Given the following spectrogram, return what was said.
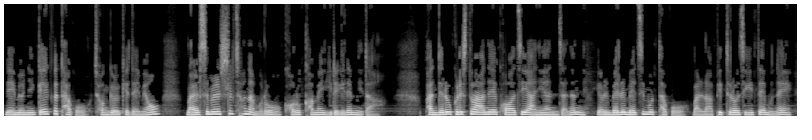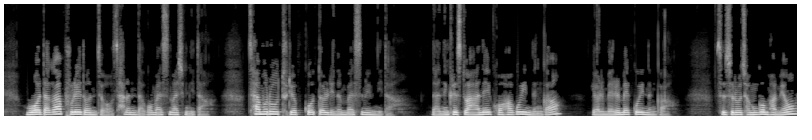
내면이 깨끗하고 정결케 되며 말씀을 실천함으로 거룩함에 이르게 됩니다. 반대로 그리스도 안에 거하지 아니한 자는 열매를 맺지 못하고 말라 비틀어지기 때문에 무엇다가 불에 던져 사른다고 말씀하십니다. 참으로 두렵고 떨리는 말씀입니다. 나는 그리스도 안에 거하고 있는가? 열매를 맺고 있는가? 스스로 점검하며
